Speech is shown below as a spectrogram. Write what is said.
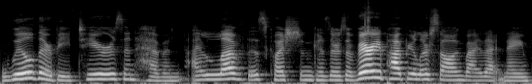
Will there be tears in heaven? I love this question because there's a very popular song by that name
